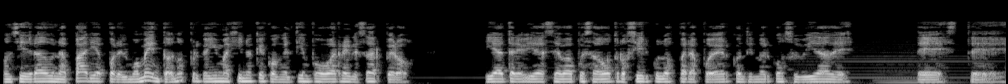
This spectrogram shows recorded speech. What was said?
considerado una paria por el momento, ¿no? Porque yo imagino que con el tiempo va a regresar, pero ya atrevida se va pues a otros círculos para poder continuar con su vida de, de este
